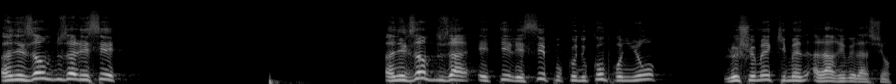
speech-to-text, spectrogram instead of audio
Un exemple nous a laissé un exemple nous a été laissé pour que nous comprenions le chemin qui mène à la révélation.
